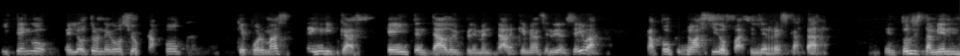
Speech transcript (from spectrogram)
y tengo el otro negocio Capoc que por más técnicas que he intentado implementar que me han servido en Ceiba, No ha sido fácil de rescatar. Entonces también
